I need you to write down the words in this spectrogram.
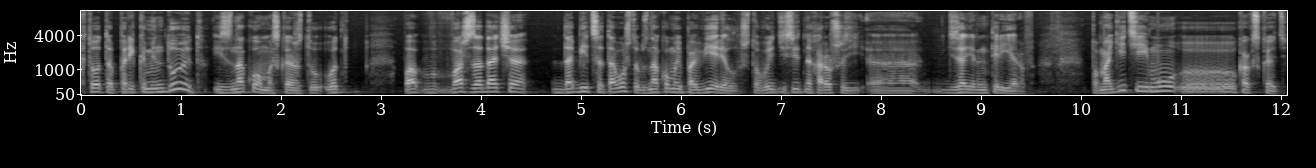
кто-то порекомендует из знакомых, скажет, вот ваша задача добиться того, чтобы знакомый поверил, что вы действительно хороший э, дизайнер интерьеров. Помогите ему, э, как сказать,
